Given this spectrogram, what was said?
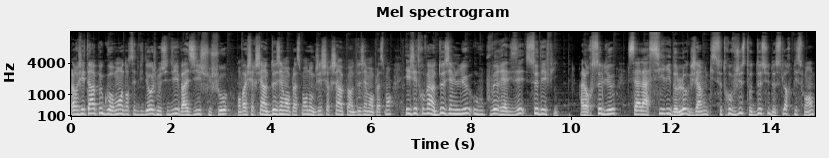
Alors j'étais un peu gourmand dans cette vidéo, je me suis dit vas-y je suis chaud, on va chercher un deuxième emplacement, donc j'ai cherché un peu un deuxième emplacement et j'ai trouvé un deuxième lieu où vous pouvez réaliser ce défi. Alors ce lieu, c'est à la scierie de Logjam qui se trouve juste au-dessus de Slurpy Swamp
